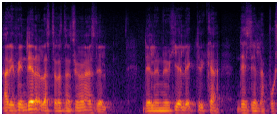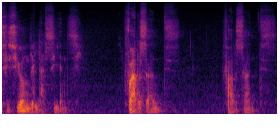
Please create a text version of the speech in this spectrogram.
a defender a las transnacionales de la energía eléctrica desde la posición de la ciencia. Farsantes, farsantes.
